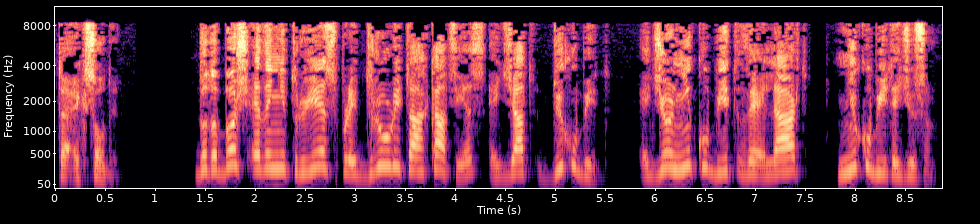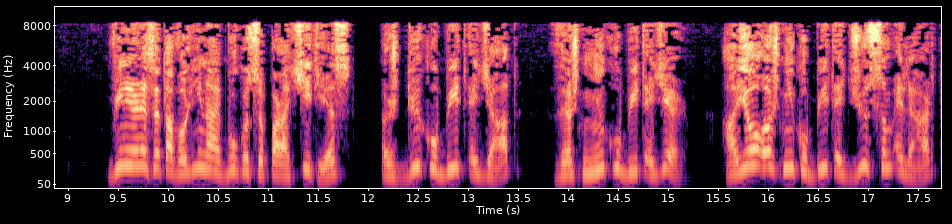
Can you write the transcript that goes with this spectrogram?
të Eksodit. Do të bësh edhe një tryezë prej drurit të akacies e gjatë 2 kubit, e gjërë 1 kubit dhe e lartë 1 kubit e gjysëm. Vini re se tavolina e bukës së paraqitjes është 2 kubit e gjatë dhe është 1 kubit e gjerë. Ajo është 1 kubit e gjysëm e lartë,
